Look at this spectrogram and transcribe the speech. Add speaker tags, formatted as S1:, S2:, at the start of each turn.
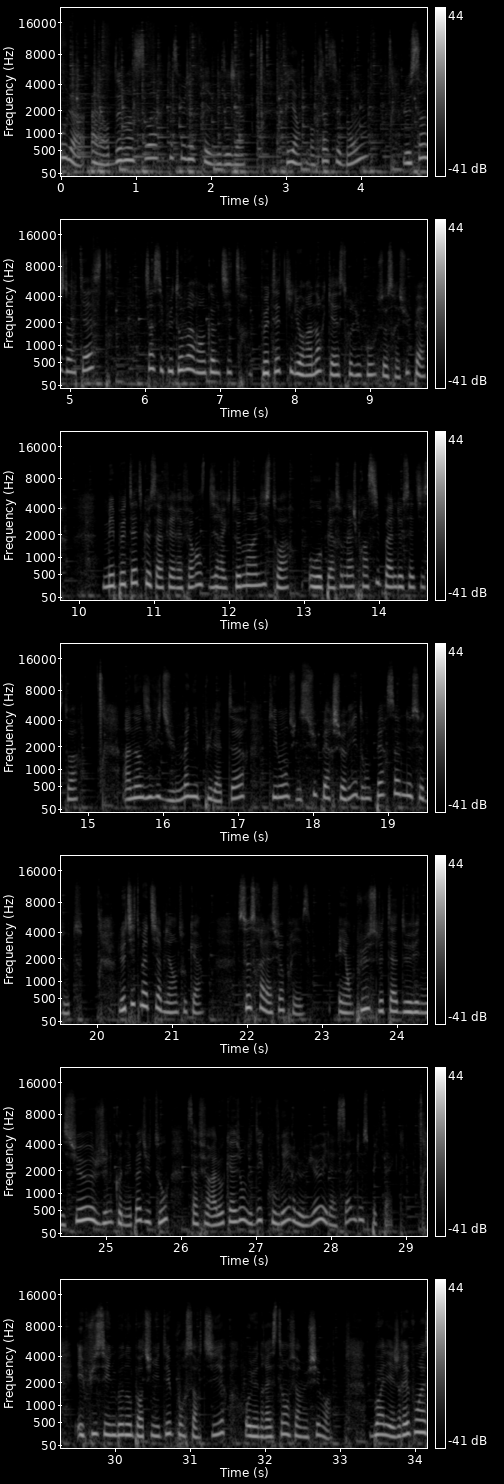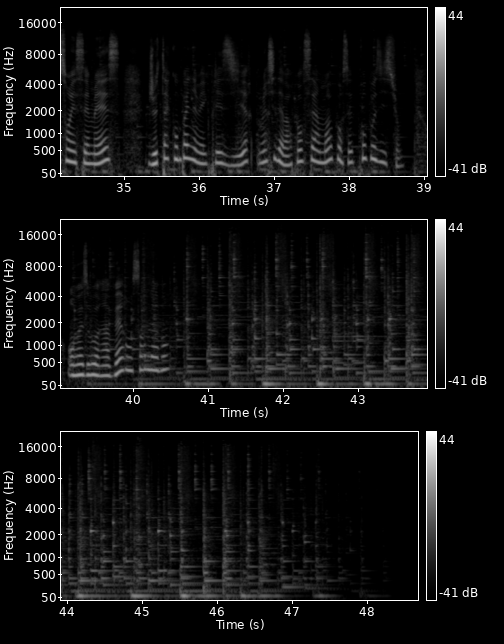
S1: Oula, alors demain soir, qu'est-ce que j'ai prévu déjà Rien, donc ça c'est bon. Le singe d'orchestre Ça c'est plutôt marrant comme titre. Peut-être qu'il y aura un orchestre du coup, ce serait super. Mais peut-être que ça fait référence directement à l'histoire, ou au personnage principal de cette histoire. Un individu manipulateur qui monte une supercherie dont personne ne se doute. Le titre m'attire bien en tout cas. Ce sera la surprise. Et en plus, le théâtre de Vénitieux, je ne connais pas du tout, ça fera l'occasion de découvrir le lieu et la salle de spectacle. Et puis c'est une bonne opportunité pour sortir au lieu de rester enfermé chez moi. Bon allez, je réponds à son SMS, je t'accompagne avec plaisir, merci d'avoir pensé à moi pour cette proposition. On va se boire un verre ensemble avant?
